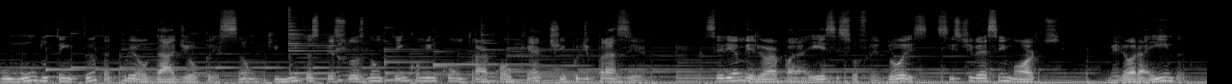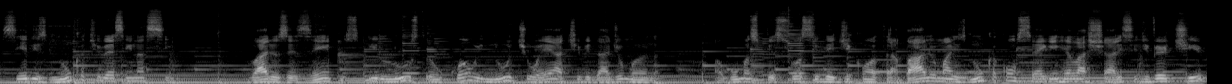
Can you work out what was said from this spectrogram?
o mundo tem tanta crueldade e opressão que muitas pessoas não têm como encontrar qualquer tipo de prazer. Seria melhor para esses sofredores se estivessem mortos. Melhor ainda, se eles nunca tivessem nascido. Vários exemplos ilustram quão inútil é a atividade humana. Algumas pessoas se dedicam ao trabalho, mas nunca conseguem relaxar e se divertir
